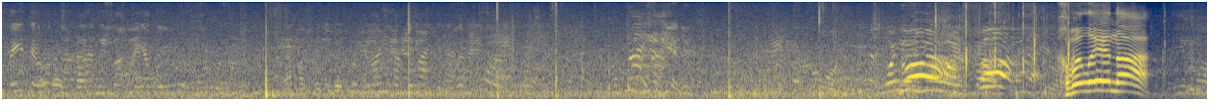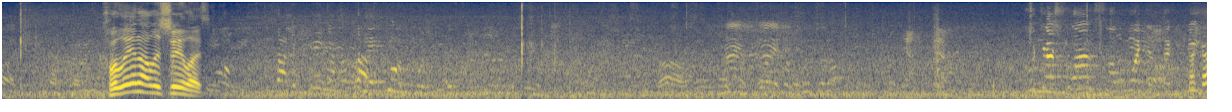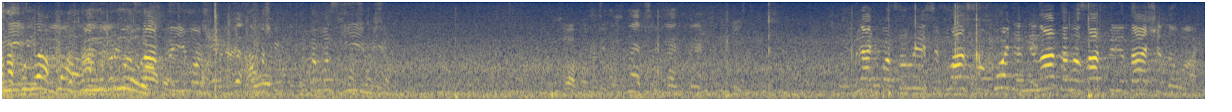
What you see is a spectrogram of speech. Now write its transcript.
Стоит игрок, это самое, я даю. Хвилина! Хвилина лишилась. У тебя ж фланг свободен, так беги. а нахуя фланг? А Ну, ты не назад даешь, блядь. А уж какие-то мозги имеют. Блядь, пацаны, если фланг свободен, не надо назад передачи давать.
